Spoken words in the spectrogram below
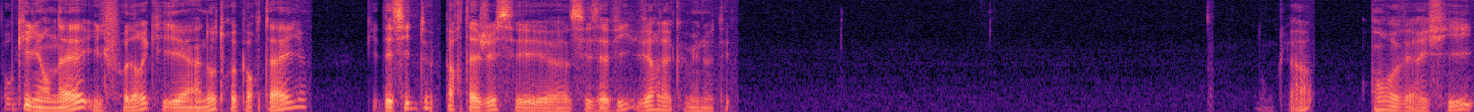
Pour qu'il y en ait, il faudrait qu'il y ait un autre portail qui décide de partager ses, euh, avis vers la communauté. Donc là, on revérifie,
